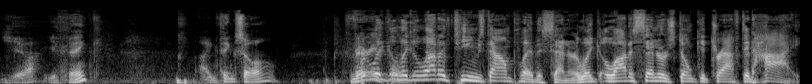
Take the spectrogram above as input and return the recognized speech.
Yeah, you think? I think so. But Very like important. like a lot of teams downplay the center. Like a lot of centers don't get drafted high.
